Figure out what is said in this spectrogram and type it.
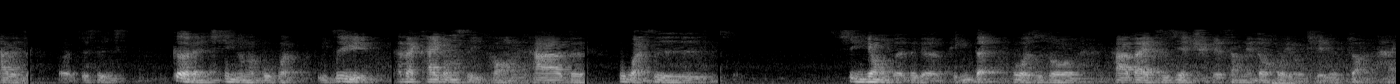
他的。呃，就是个人信用的部分，以至于他在开公司以后呢，他的不管是信用的这个平等，或者是说他在资金取得上面都会有一些的状态。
